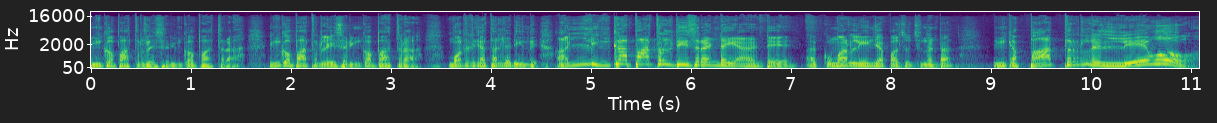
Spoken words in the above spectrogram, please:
ఇంకో పాత్రలు లేసారు ఇంకో పాత్ర. ఇంకో పాత్రలు లేసారు ఇంకో పాత్ర. మొదటిగా తల్లి అడిగింది అన్ని ఇంకా పాత్రలు తీసిరండి అయ్యా. అంటే ఆ కుమారులు ఏం చెప్పాల్సి వచ్చిందంట ఇంకా పాత్రలు లేవో.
